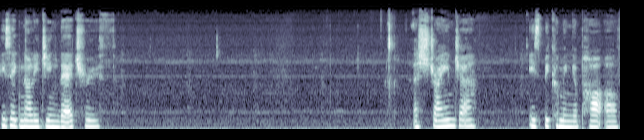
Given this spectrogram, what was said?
is acknowledging their truth. A stranger is becoming a part of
